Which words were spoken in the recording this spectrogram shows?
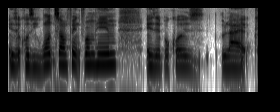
Is it because you want something from Him? Is it because like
